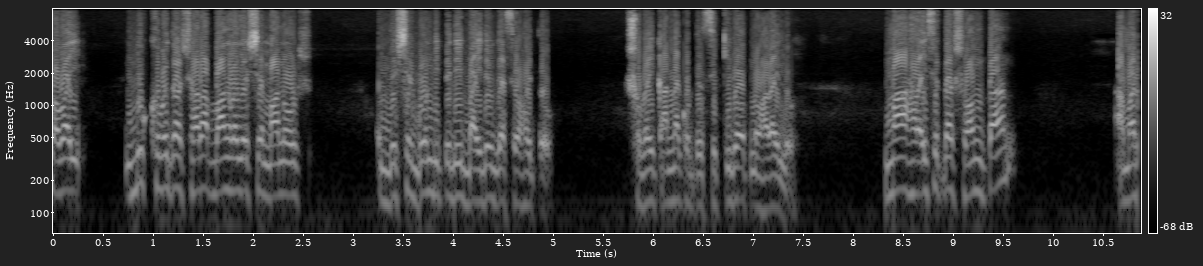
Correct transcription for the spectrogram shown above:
সবাই দুঃখ বেদনা সারা বাংলাদেশের মানুষ, দেশের গন্ডি পেরিয়ে বাইরেও গেছে হয়তো। সবাই কান্না করতেছে কি রত্ন হারাইলো। মা হারাইছে তার সন্তান আমার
